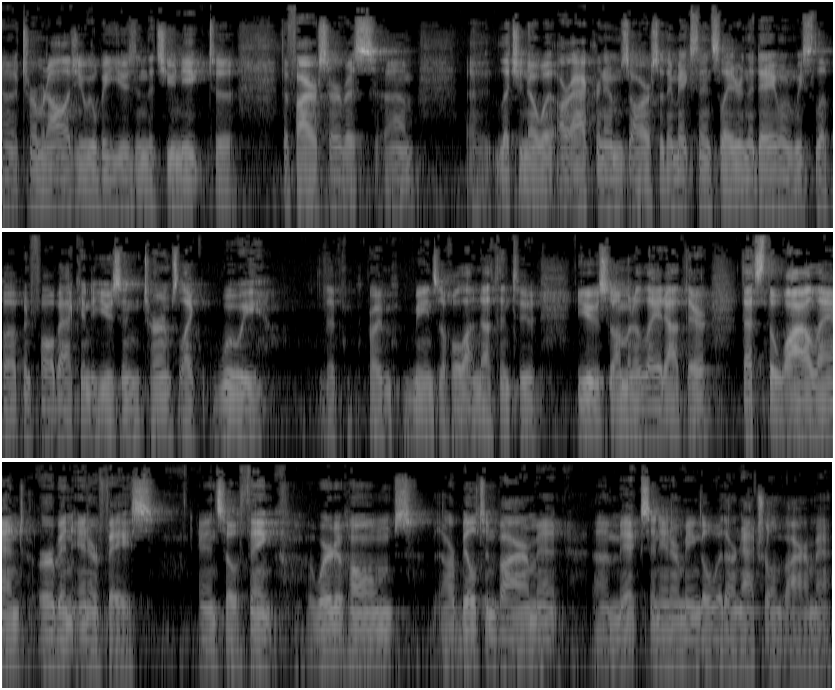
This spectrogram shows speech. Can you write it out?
uh, terminology we'll be using that's unique to the fire service. Uh, let you know what our acronyms are so they make sense later in the day when we slip up and fall back into using terms like WUI, that probably means a whole lot nothing to you, so I'm going to lay it out there. That's the wildland urban interface. And so think where do homes, our built environment, uh, mix and intermingle with our natural environment?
